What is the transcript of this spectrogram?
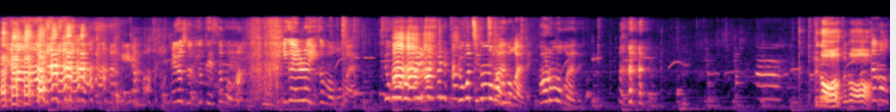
아. 귀여워. 이거 줘, 이거 됐어. 맛있어 범아? 이거 일로 이거 먹어봐요. 요거 요거 빨리 빨리 빨리. 요거 지금 먹어야 돼. 먹어야 돼. 바로 먹어야 돼. 뜨거워 뜨거워 뜨거.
